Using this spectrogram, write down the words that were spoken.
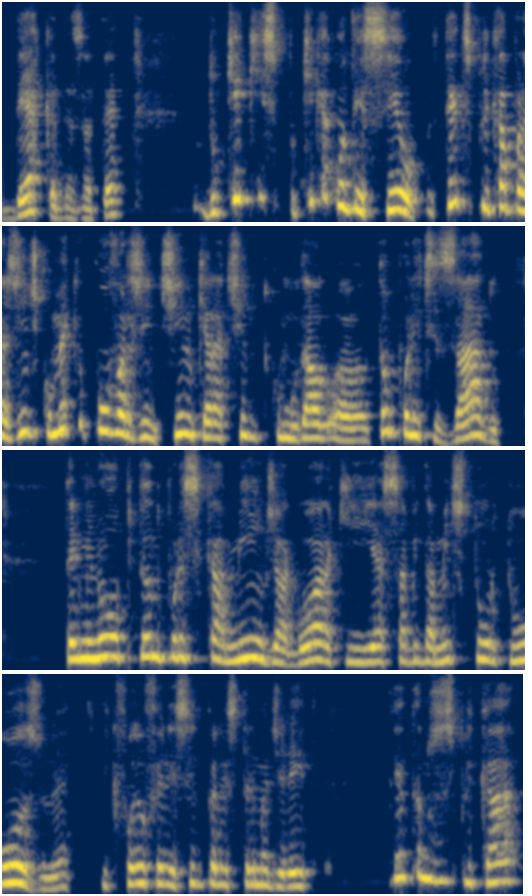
décadas até, do que que, que, que aconteceu? Tenta explicar para a gente como é que o povo argentino, que era tido como algo tão politizado, terminou optando por esse caminho de agora, que é sabidamente tortuoso, né? e que foi oferecido pela extrema-direita. Tenta nos explicar,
